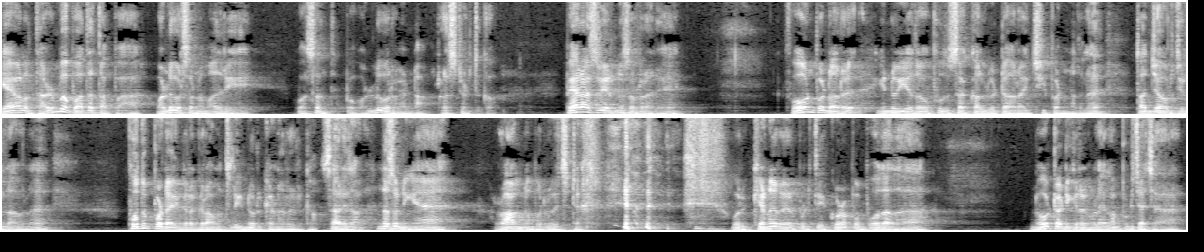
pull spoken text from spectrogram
கேவலம் தழும்பை பார்த்தா தப்பா? வள்ளுவர் சொன்ன மாதிரி வசந்த் இப்போ வள்ளுவர் வேண்டாம். ரெஸ்ட் எடுத்துக்கோ. பேராசிரியர் என்ன சொல்கிறாரு ஃபோன் பண்ணார். இன்னும் ஏதோ புதுசாக கல்வெட்டு ஆராய்ச்சி பண்ணதில் தஞ்சாவூர் ஜில்லாவில் புதுப்படைங்கிற கிராமத்தில் இன்னொரு கிணறு இருக்கான் சரி தான் என்ன சொன்னீங்க? ராங் நம்பர்னு வச்சுட்டேன். ஒரு கிணறு ஏற்படுத்தி குழப்பம் போதாதா? நோட் அடிக்கிறவங்களெல்லாம் பிடிச்சாச்சா?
